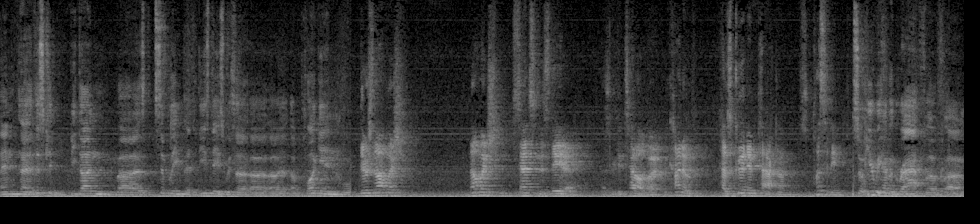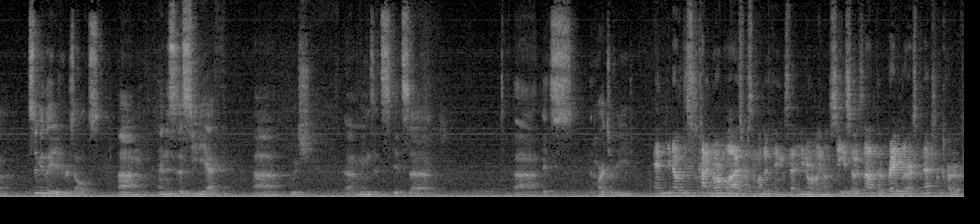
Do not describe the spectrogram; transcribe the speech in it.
and uh, this could be done uh, simply uh, these days with a, a, a, a plugin. There's not much, not much sense in this data, as we could tell, but it kind of has good impact on simplicity. So here we have a graph of um, simulated results, um, and this is a CDF, uh, which uh, means it's it's uh, uh, it's hard to read. And you know, this is kind of normalized for some other things that you normally don't see. So it's not the regular exponential curve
